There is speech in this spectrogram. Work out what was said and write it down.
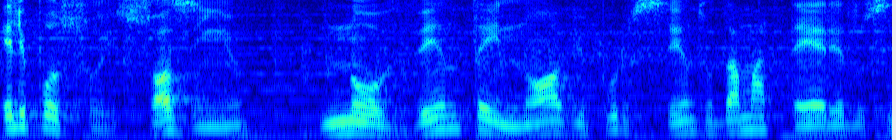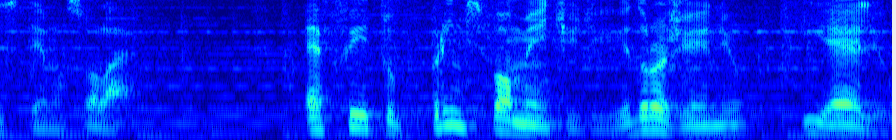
Ele possui sozinho 99% da matéria do Sistema Solar. É feito principalmente de hidrogênio e hélio,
